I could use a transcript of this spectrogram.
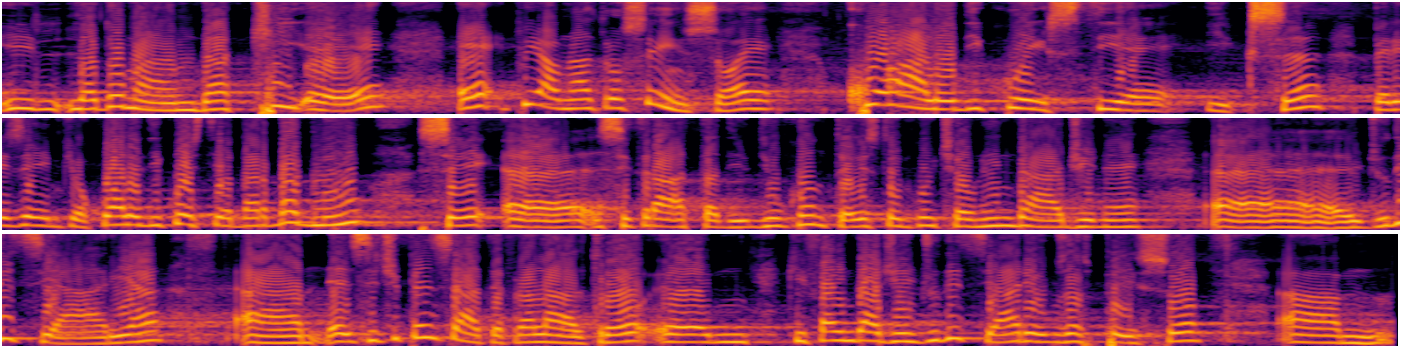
il, la domanda chi è, è, qui ha un altro senso, è quale di questi è X, per esempio quale di questi è Barba Blu se eh, si tratta di, di, un contesto in cui c'è un'indagine eh, giudiziaria. Eh, se ci pensate, fra l'altro, ehm, chi fa indagini giudiziarie usa spesso um,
